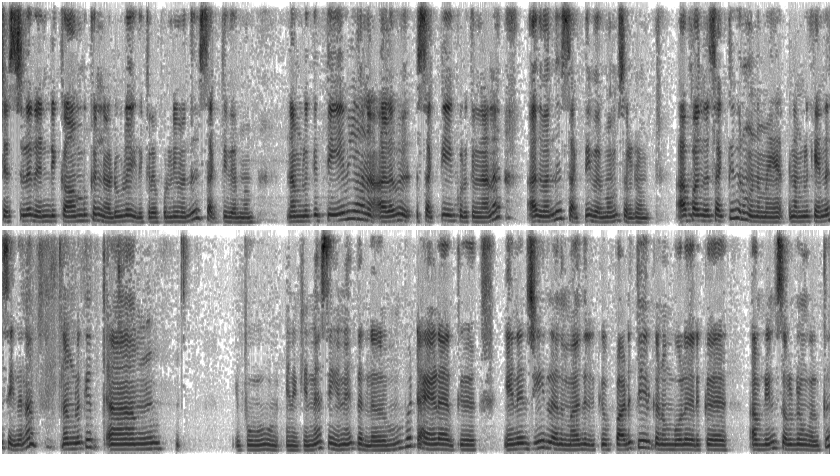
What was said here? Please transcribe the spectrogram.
செஸ்ட்ல ரெண்டு காம்புக்கு நடுவுல இருக்கிற புள்ளி வந்து சக்தி வர்மம் நம்மளுக்கு தேவையான அளவு சக்தியை கொடுக்கறதுனால அது வந்து சக்தி வர்மம் சொல்றோம். அப்ப அந்த சக்தி வர்மம் நம்ம நம்மளுக்கு என்ன செய்யுதுன்னா நம்மளுக்கு இப்போ எனக்கு என்ன செய்யணும்னே தெரியல. ரொம்ப டயர்டா இருக்கு. எனர்ஜி இல்லாத மாதிரி இருக்கு. படுத்தே இருக்கணும் போல இருக்கு அப்படின்னு சொல்றவங்களுக்கு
